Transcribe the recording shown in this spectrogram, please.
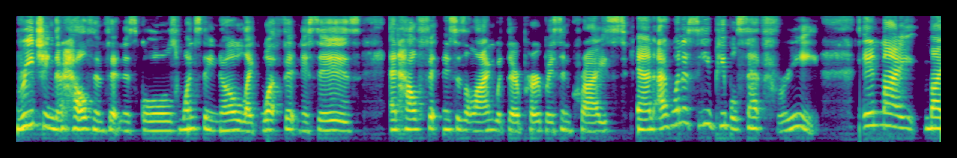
reaching their health and fitness goals once they know like what fitness is and how fitness is aligned with their purpose in Christ. And I want to see people set free in my my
